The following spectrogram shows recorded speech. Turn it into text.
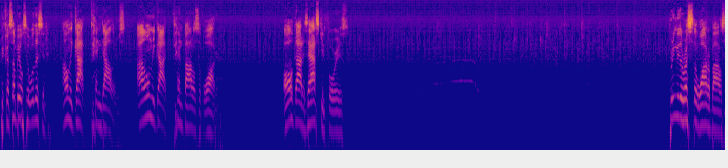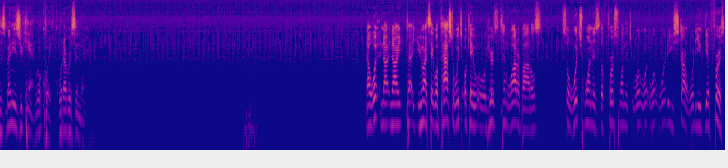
Because some people say, well, listen, I only got $10. I only got 10 bottles of water. All God is asking for is Bring me the rest of the water bottles, as many as you can, real quick, whatever's in there. Now, what, now, now you might say, well, Pastor, which, okay, well, here's 10 water bottles. So which one is the first one that you, wh- wh- where do you start? Where do you give first?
